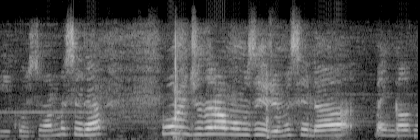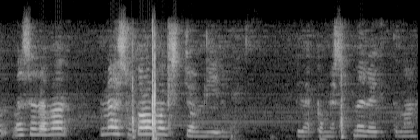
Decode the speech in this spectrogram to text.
İyi coins'im var. Mesela bu oyuncuları almamıza yarıyor. Mesela ben mesela ben Mesut almak istiyorum diyelim. Bir dakika Mesut nereye gitti lan?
